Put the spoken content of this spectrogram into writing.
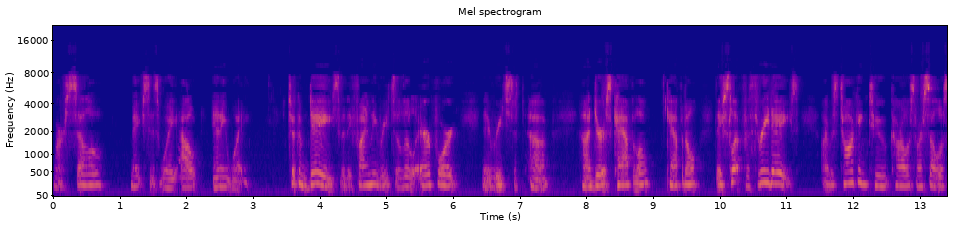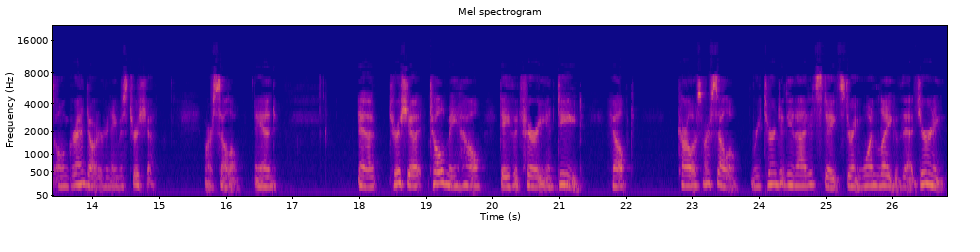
Marcello makes his way out anyway. It took him days, but they finally reached a little airport. They reached uh, Honduras capital. Capital. They slept for three days. I was talking to Carlos Marcello's own granddaughter. Her name is Tricia Marcello. and uh, Tricia told me how David Ferrie indeed helped Carlos Marcello return to the United States during one leg of that journey.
